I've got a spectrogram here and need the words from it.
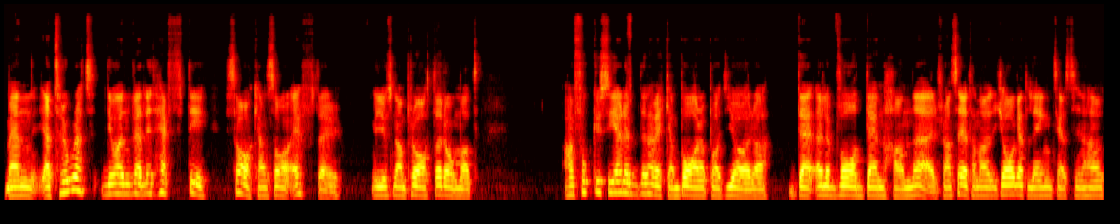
Men jag tror att det var en väldigt häftig sak han sa efter. Just när han pratade om att han fokuserade den här veckan bara på att göra den, eller vad den han är. För han säger att han har jagat längd senaste tiden. Han har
